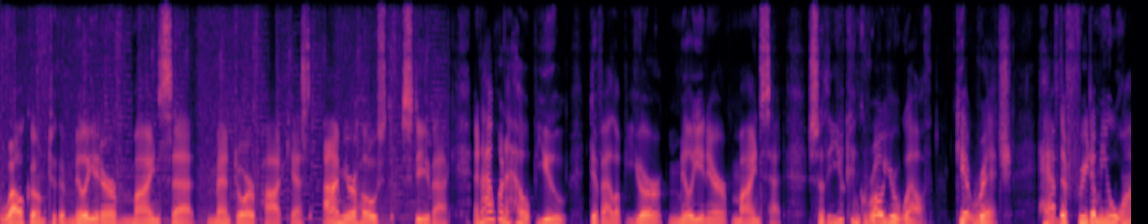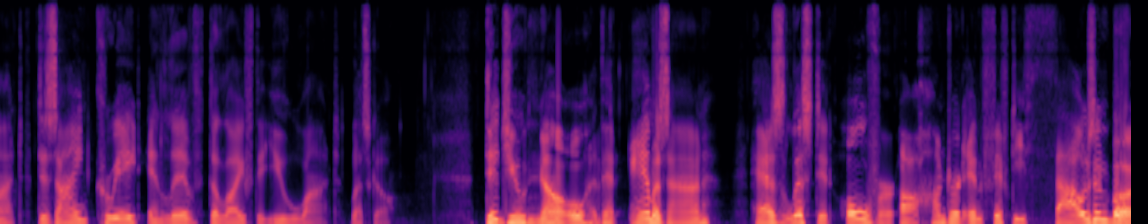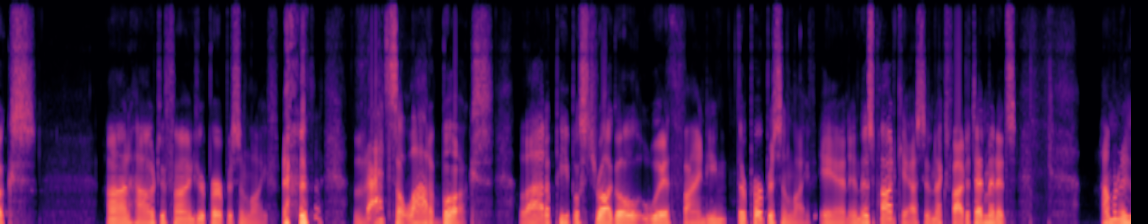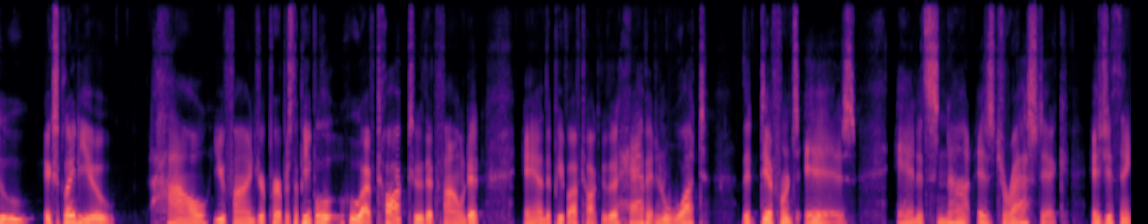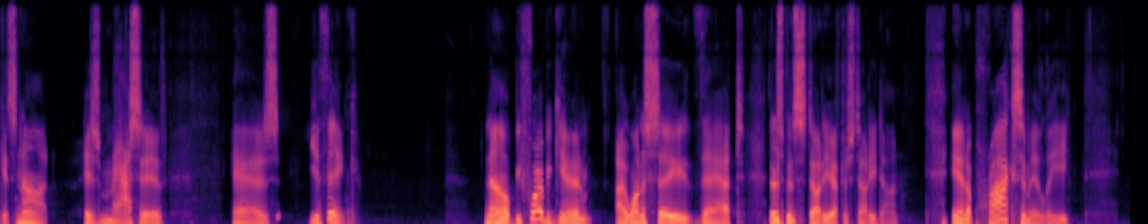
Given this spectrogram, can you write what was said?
Welcome to the Millionaire Mindset Mentor Podcast. I'm your host, Steve Ek, and I want to help you develop your millionaire mindset so that you can grow your wealth, get rich, have the freedom you want, design, create, and live the life that you want. Let's go. Did you know that Amazon has listed over 150,000 books? On how to find your purpose in life. That's a lot of books. A lot of people struggle with finding their purpose in life. And in this podcast, in the next five to 10 minutes, I'm going to explain to you how you find your purpose. The people who I've talked to that found it, and the people I've talked to that have it, and what the difference is. And it's not as drastic as you think, it's not as massive as you think. Now, before I begin, I want to say that there's been study after study done, and approximately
